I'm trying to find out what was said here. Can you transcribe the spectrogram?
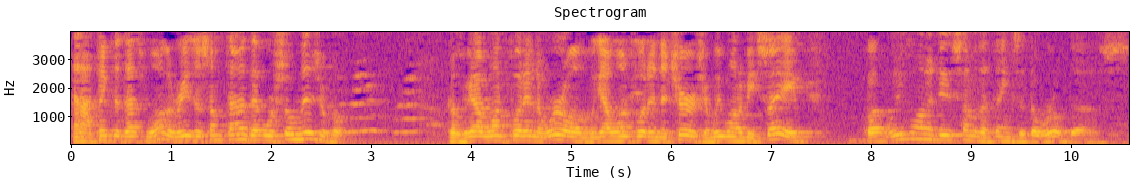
And I think that that's one of the reasons sometimes that we're so miserable. Because we got one foot in the world, we got one foot in the church, and we want to be saved, but we want to do some of the things that the world does.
